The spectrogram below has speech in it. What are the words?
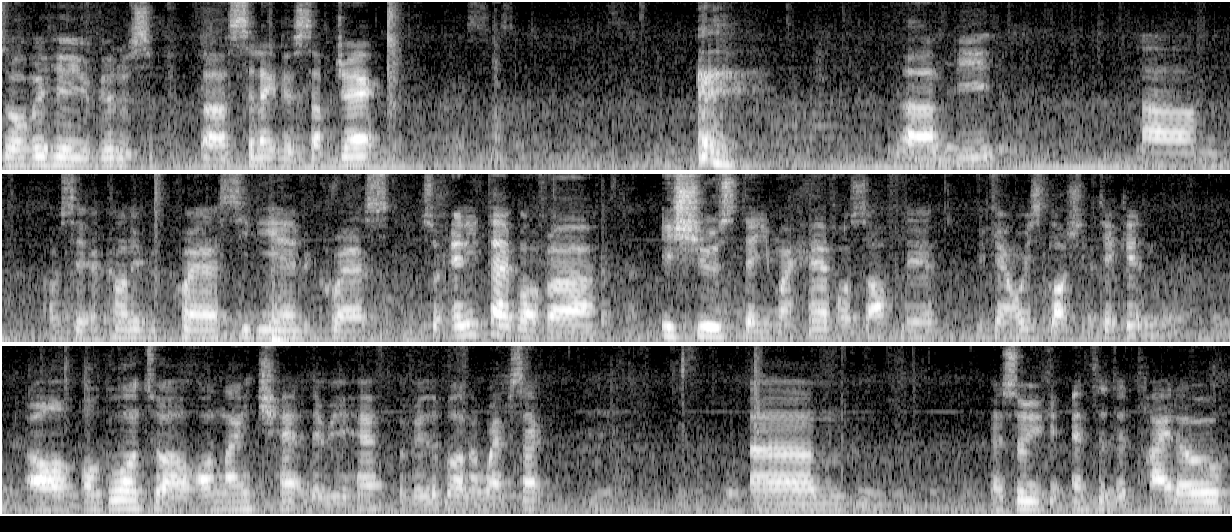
So over here, be able to uh, select the subject, um, be it, um, I would say accounting request, CDN request. So any type of uh, issues that you might have or software, you can always lodge a ticket or, or go on to our online chat that we have available on our website. Um, and so you can enter the title,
